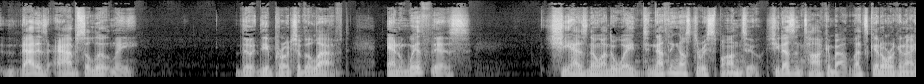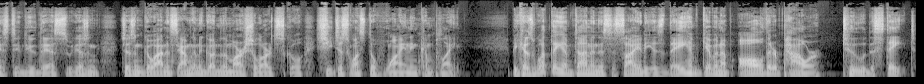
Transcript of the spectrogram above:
that is absolutely the the approach of the left. And with this, she has no other way to nothing else to respond to. She doesn't talk about let's get organized to do this. She doesn't doesn't go out and say I'm going to go to the martial arts school. She just wants to whine and complain. Because what they have done in this society is they have given up all their power to the state.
